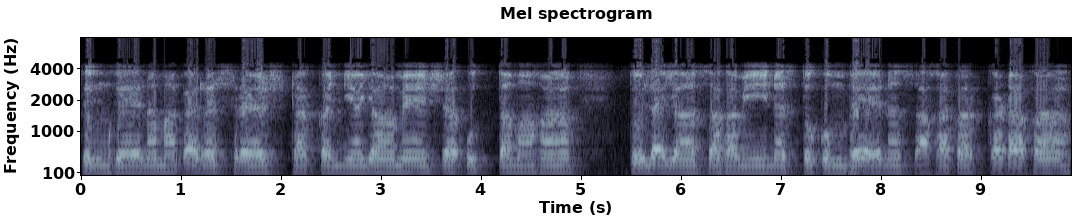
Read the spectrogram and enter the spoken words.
सिंहेन मकरश्रेष्ठकन्ययामेष उत्तमः। तुलया सह मीनस्तु कुम्भेन सह कर्कडः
